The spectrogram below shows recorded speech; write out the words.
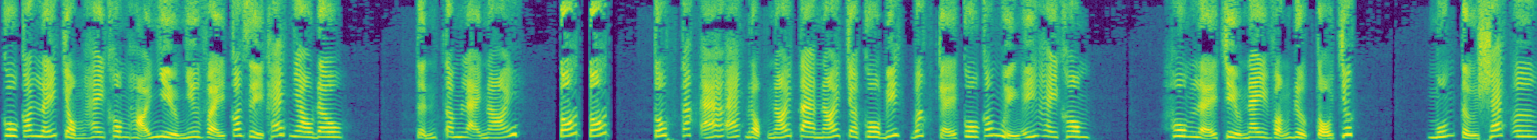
Cô có lấy chồng hay không hỏi nhiều như vậy có gì khác nhau đâu. Tĩnh tâm lại nói. Tốt tốt. Tốt, tắc á ác độc nói ta nói cho cô biết bất kể cô có nguyện ý hay không. Hôn lễ chiều nay vẫn được tổ chức. Muốn tự sát ư?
